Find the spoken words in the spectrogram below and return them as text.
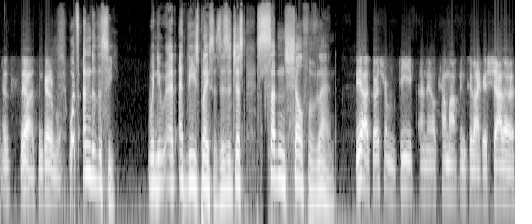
It's, yeah, it's incredible. What's under the sea when you at, at these places? Is it just sudden shelf of land? Yeah, it goes from deep and then it'll come up into like a shallow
